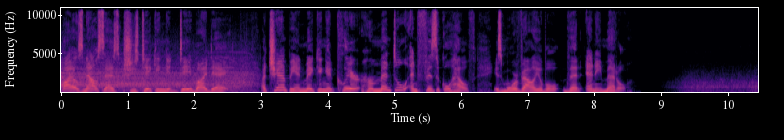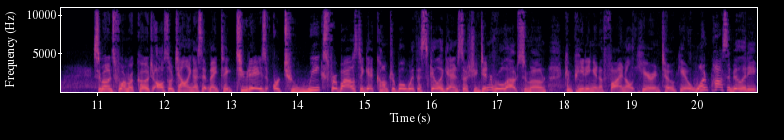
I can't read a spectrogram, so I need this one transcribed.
Biles now says she's taking it day by day. A champion making it clear her mental and physical health is more valuable than any medal. Simone's former coach also telling us it may take two days or two weeks for Biles to get comfortable with the skill again, so she didn't rule out Simone competing in a final here in Tokyo. One possibility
